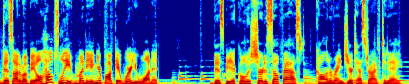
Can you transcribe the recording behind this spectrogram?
this automobile helps leave money in your pocket where you want it. This vehicle is sure to sell fast. Call and arrange your test drive today.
